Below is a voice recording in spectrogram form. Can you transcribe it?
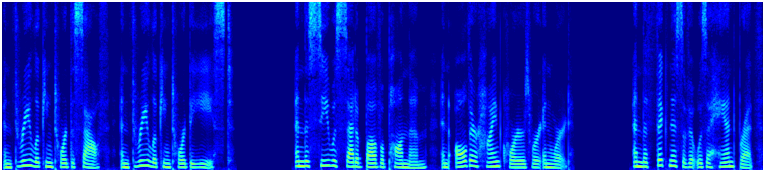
and three looking toward the south, and three looking toward the east. And the sea was set above upon them, and all their hindquarters were inward and the thickness of it was a handbreadth,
